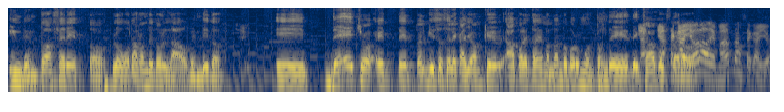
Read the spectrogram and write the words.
intentó hacer esto, lo botaron de todos lados, bendito. Y de hecho, este, todo el guiso se le cayó, aunque Apple está demandando por un montón de, de chavos. Ya se cayó la demanda, se cayó.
